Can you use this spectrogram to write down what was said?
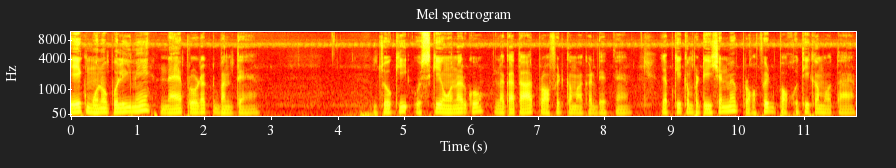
एक मोनोपोली में नए प्रोडक्ट बनते हैं, जो कि उसके ओनर को लगातार प्रॉफिट कमा कर देते हैं। जबकि कंपटीशन में प्रॉफिट बहुत ही कम होता है,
